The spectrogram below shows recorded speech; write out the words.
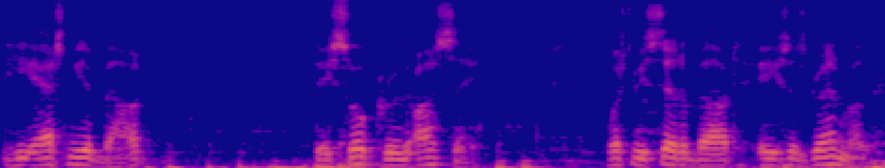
he asked me about De Socru Ase. What's to be said about Asa's grandmother?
